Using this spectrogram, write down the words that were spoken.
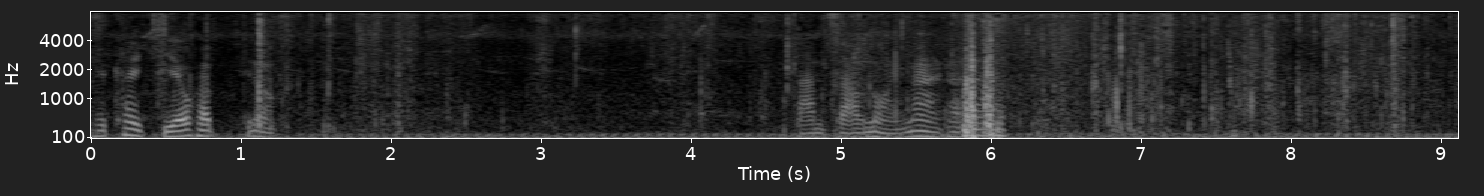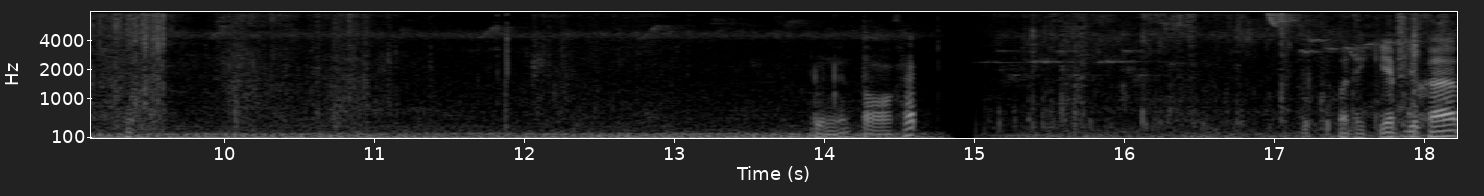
เฮ็ดไข่เขียวครับพี่น้องตามสาวหน่อยมากครับ ดุนกันต่อครับพอได้เก็บอยู่ครับ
